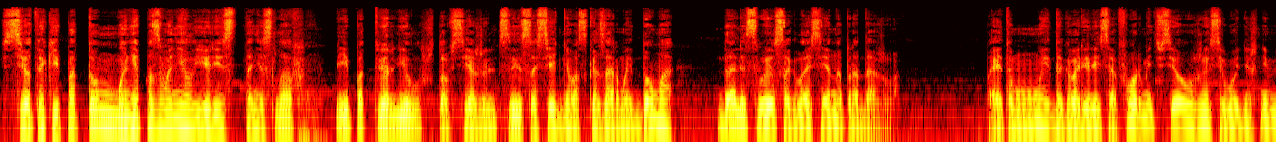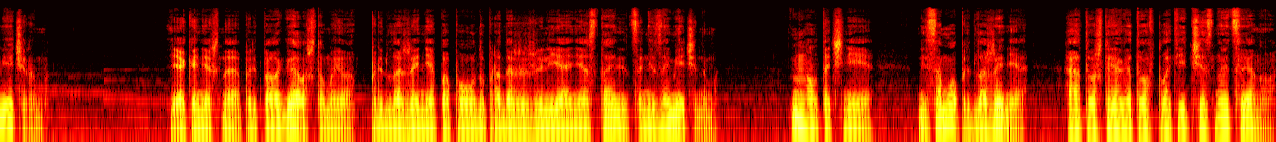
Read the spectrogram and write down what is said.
Все-таки потом мне позвонил юрист Станислав и подтвердил, что все жильцы соседнего с казармой дома дали свое согласие на продажу. Поэтому мы договорились оформить все уже сегодняшним вечером. Я, конечно, предполагал, что мое предложение по поводу продажи жилья не останется незамеченным. Но, точнее, не само предложение, а то, что я готов платить честную цену.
